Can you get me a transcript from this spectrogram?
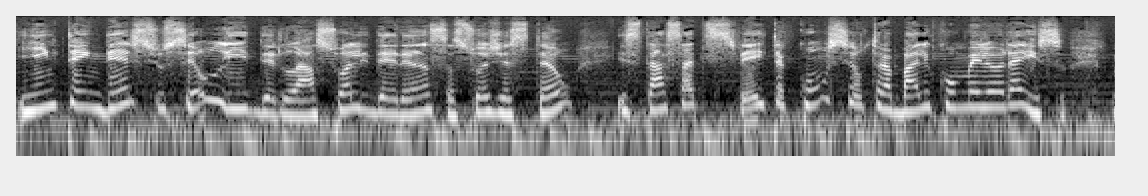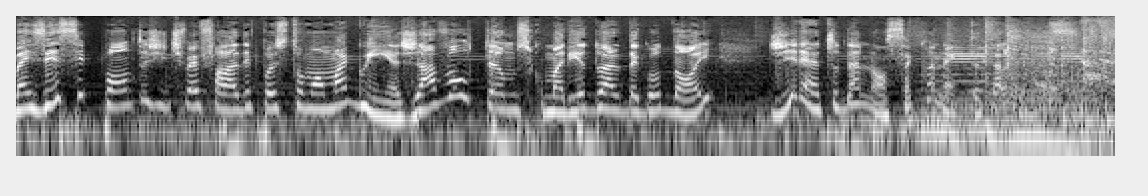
e entender se o seu líder lá, a sua liderança, a sua gestão está satisfeita com o seu trabalho e como melhorar isso. Mas esse ponto a gente vai falar depois de tomar uma aguinha. Já voltamos com Maria Eduarda Godoy, direto da nossa Conecta Talentos.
